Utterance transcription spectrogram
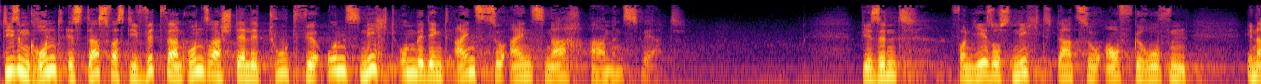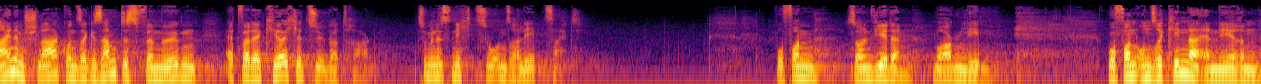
diesem Grund ist das, was die Witwe an unserer Stelle tut, für uns nicht unbedingt eins zu eins nachahmenswert. Wir sind von Jesus nicht dazu aufgerufen, in einem Schlag unser gesamtes Vermögen etwa der Kirche zu übertragen, zumindest nicht zu unserer Lebzeit. Wovon sollen wir denn morgen leben? Wovon unsere Kinder ernähren,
